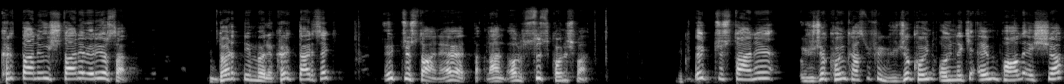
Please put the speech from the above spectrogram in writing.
40 tane 3 tane veriyorsa 4000 böyle 40 dersek 300 tane evet lan oğlum sus konuşma. 300 tane yüce coin kasmış ve yüce coin oyundaki en pahalı eşya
